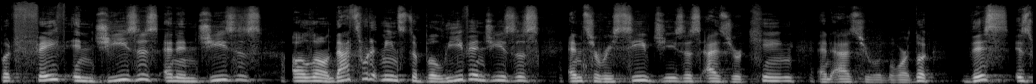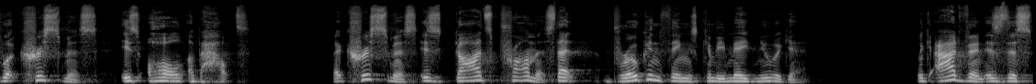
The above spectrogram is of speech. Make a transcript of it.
but faith in Jesus and in Jesus alone. That's what it means to believe in Jesus and to receive Jesus as your King and as your Lord. Look, this is what Christmas is all about. That Christmas is God's promise that broken things can be made new again. Look, Advent is this,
